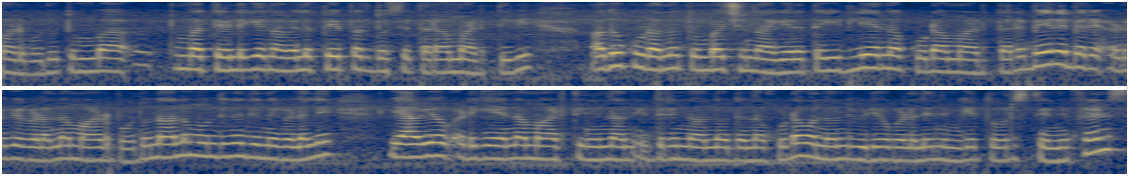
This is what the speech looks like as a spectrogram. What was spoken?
ಮಾಡ್ಬೋದು. ತುಂಬ ತುಂಬ ತೆಳಿಗೆ ನಾವೆಲ್ಲ ಪೇಪರ್ ದೋಸೆ ಥರ ಮಾಡ್ತೀವಿ. ಅದು ಕೂಡ ತುಂಬ ಚೆನ್ನಾಗಿರುತ್ತೆ. ಇಡ್ಲಿಯನ್ನು ಕೂಡ ಮಾಡ್ತಾರೆ. ಬೇರೆ ಬೇರೆ ಅಡುಗೆಗಳನ್ನು ಮಾಡ್ಬೋದು. ನಾನು ಮುಂದಿನ ದಿನಗಳಲ್ಲಿ ಯಾವ್ಯಾವ ಅಡುಗೆಯನ್ನು ಮಾಡ್ತೀನಿ ನಾನು ಇದರಿಂದ ಅನ್ನೋದನ್ನು ಕೂಡ ಒಂದೊಂದು ವಿಡಿಯೋಗಳಲ್ಲಿ ನಿಮಗೆ ತೋರಿಸ್ತೀನಿ. ಫ್ರೆಂಡ್ಸ್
